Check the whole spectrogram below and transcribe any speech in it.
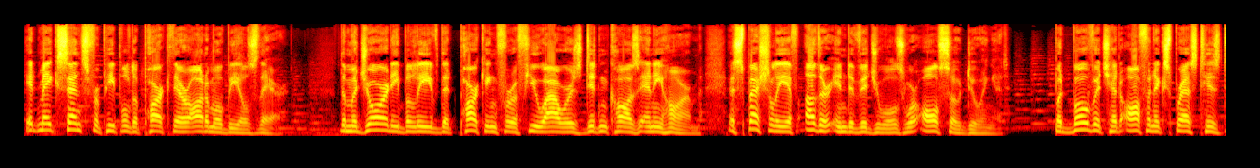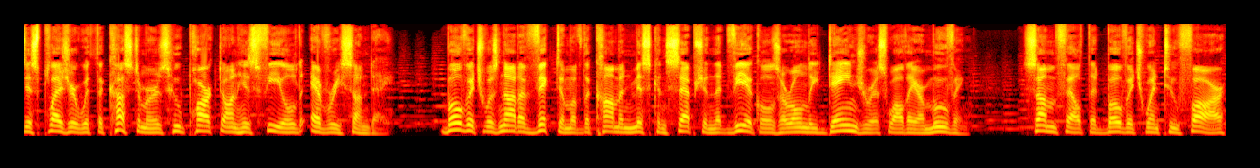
it makes sense for people to park their automobiles there. The majority believed that parking for a few hours didn't cause any harm, especially if other individuals were also doing it. But Bovich had often expressed his displeasure with the customers who parked on his field every Sunday. Bovich was not a victim of the common misconception that vehicles are only dangerous while they are moving. Some felt that Bovich went too far,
